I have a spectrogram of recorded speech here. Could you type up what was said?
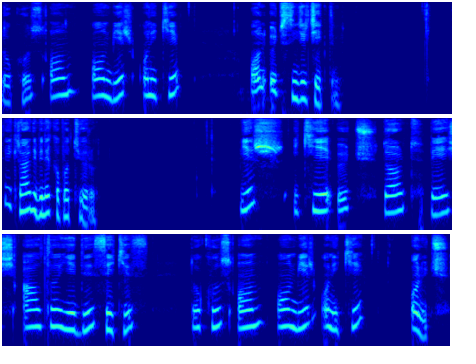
9, 10, 11, 12, 13 zincir çektim. Tekrar dibine kapatıyorum. 1, 2, 3, 4, 5, 6, 7, 8, 9, 10, 11, 12, 13.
